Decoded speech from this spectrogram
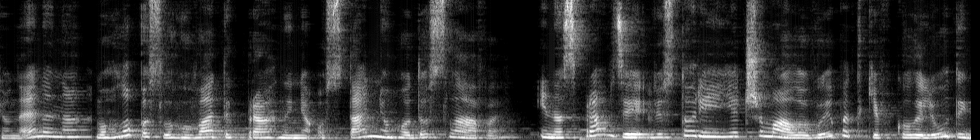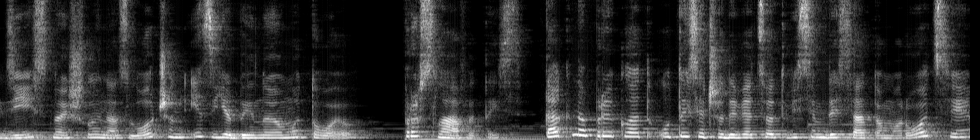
Кюненена могло послугувати прагнення останнього до слави. І насправді в історії є чимало випадків, коли люди дійсно йшли на злочин із єдиною метою прославитись. Так, наприклад, у 1980 році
